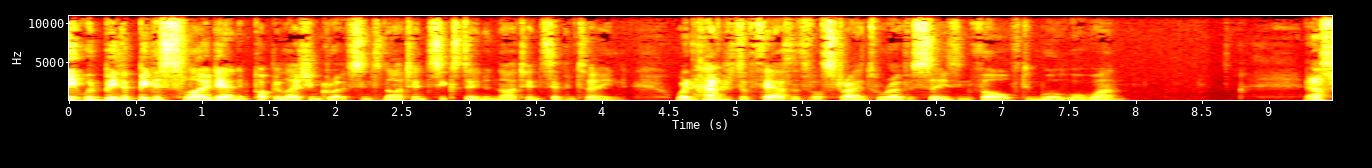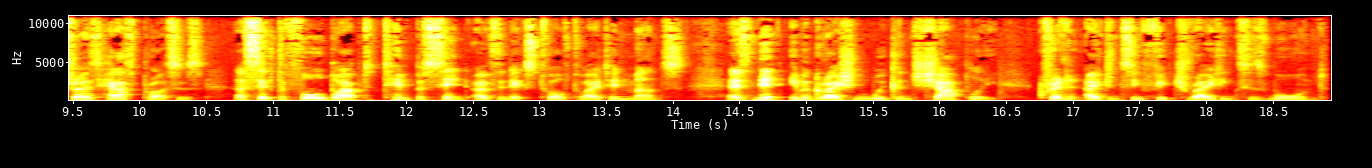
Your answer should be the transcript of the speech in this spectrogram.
It would be the biggest slowdown in population growth since 1916 and 1917, when hundreds of thousands of Australians were overseas involved in World War One. And Australia's house prices are set to fall by up to 10% over the next 12 to 18 months, as net immigration weakens sharply, credit agency Fitch Ratings has warned.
